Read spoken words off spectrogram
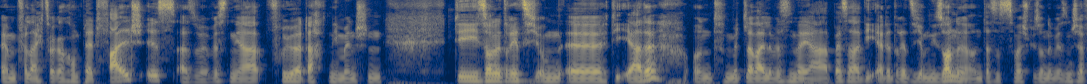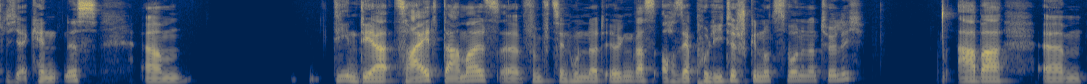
ähm, vielleicht sogar komplett falsch ist. Also wir wissen ja, früher dachten die Menschen, die Sonne dreht sich um äh, die Erde und mittlerweile wissen wir ja besser, die Erde dreht sich um die Sonne und das ist zum Beispiel so eine wissenschaftliche Erkenntnis, ähm, die in der Zeit damals, äh, 1500 irgendwas, auch sehr politisch genutzt wurde natürlich. Aber ähm,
